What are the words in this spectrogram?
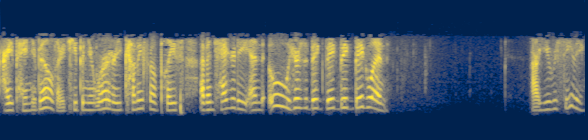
are you paying your bills? Are you keeping your word? Are you coming from a place of integrity? And, ooh, here's a big, big, big, big one. Are you receiving?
